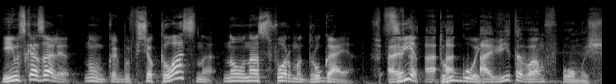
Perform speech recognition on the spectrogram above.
И им сказали, ну, как бы все классно, но у нас форма другая. А, Цвет а, а, другой. А, Авито вам в помощь.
